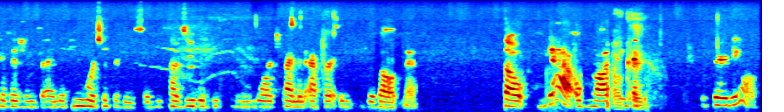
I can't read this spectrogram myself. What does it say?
division's and if you were to produce it because you would be putting more time and effort into development. So yeah, overall, I think Okay. that's a fair deal.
